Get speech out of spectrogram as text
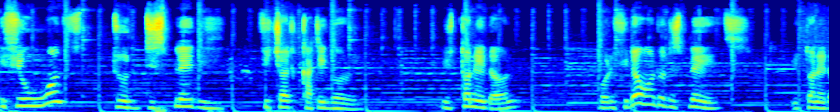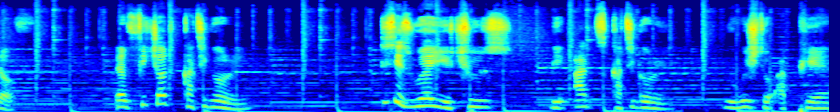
If you want to display the featured category, you turn it on. But if you don't want to display it, you turn it off. Then featured category. This is where you choose the ads category you wish to appear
